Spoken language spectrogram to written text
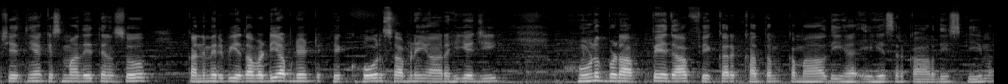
ਛੇਤੀਆਂ ਕਿਸਮਾਂ ਦੇ 391 ਰੁਪਏ। ਤਾਂ ਵੱਡੀ ਅਪਡੇਟ ਇੱਕ ਹੋਰ ਸਾਹਮਣੇ ਆ ਰਹੀ ਹੈ ਜੀ। ਹੁਣ ਬੁਢਾਪੇ ਦਾ ਫਿਕਰ ਖਤਮ ਕਮਾਲ ਦੀ ਹੈ ਇਹ ਸਰਕਾਰ ਦੀ ਸਕੀਮ।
